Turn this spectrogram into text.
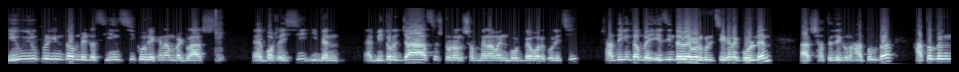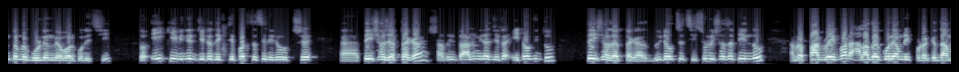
ইউবির উপরে কিন্তু আমরা এটা সিএনসি করে এখানে আমরা গ্লাস বসাইছি। ইভেন ভিতরে যা আছে টোটাল সব মেলামাইন বোর্ড ব্যবহার করেছি। সাথে কিন্তু আমরা এজিনটা ব্যবহার করেছি এখানে গোল্ডেন আর সাথে দেখুন হাতলটা হাতলটা কিন্তু আমরা গোল্ডেন ব্যবহার করেছি। তো এই কেবিনেট যেটা দেখতে পারতেছেন, এটা হচ্ছে তেইশ হাজার টাকা। সাথে কিন্তু আলমিরা যেটা, এটাও কিন্তু তেইশ হাজার টাকা। দুইটা হচ্ছে ছিচল্লিশ হাজার কিন্তু আমরা পার্ট বাই পার্ট আলাদা করে আমরা এই প্রোডাক্টের দাম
